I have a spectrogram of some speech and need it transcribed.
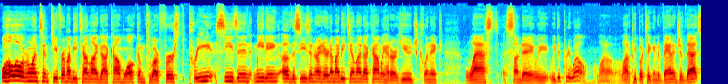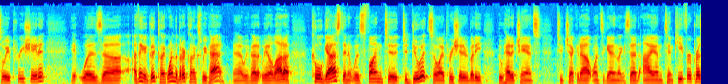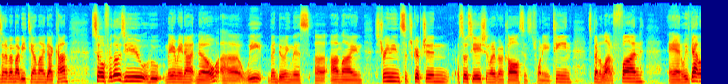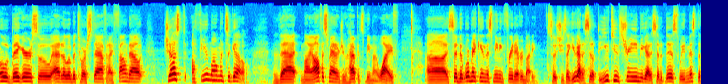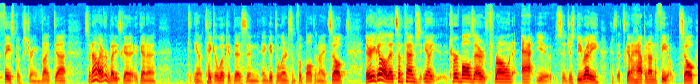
Well, hello everyone. Tim Kiefer, MIBTOnline.com. Welcome to our first preseason meeting of the season right here at MIBTOnline.com. We had our huge clinic last Sunday. We, we did pretty well. A lot of a lot of people are taking advantage of that, so we appreciate it. It was, uh, I think, a good clinic. One of the better clinics we've had. Uh, we've had we had a lot of cool guests, and it was fun to to do it. So I appreciate everybody who had a chance to check it out. Once again, like I said, I am Tim Kiefer, president of MIBTOnline.com. So, for those of you who may or may not know, uh, we've been doing this uh, online streaming subscription association, whatever you want to call it, since 2018. It's been a lot of fun, and we've gotten a little bit bigger, so added a little bit to our staff. And I found out just a few moments ago that my office manager, who happens to be my wife, uh, said that we're making this meeting free to everybody. So she's like, "You got to set up the YouTube stream. You got to set up this." We missed the Facebook stream, but uh, so now everybody's gonna gonna you know take a look at this and, and get to learn some football tonight. So there you go. That sometimes you know curveballs are thrown at you. So just be ready because that's going to happen on the field. So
